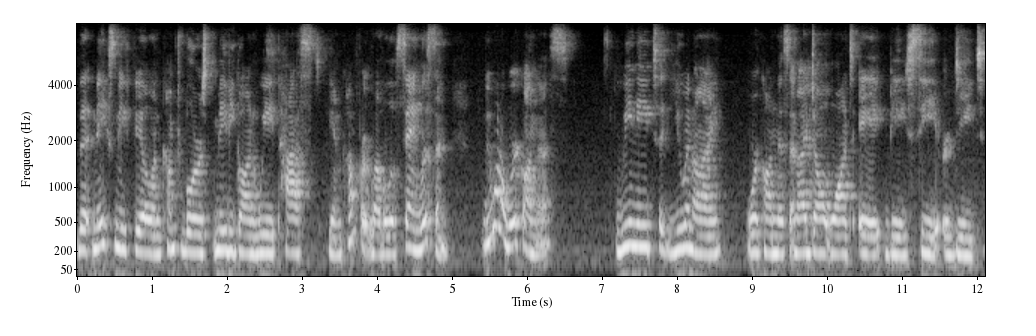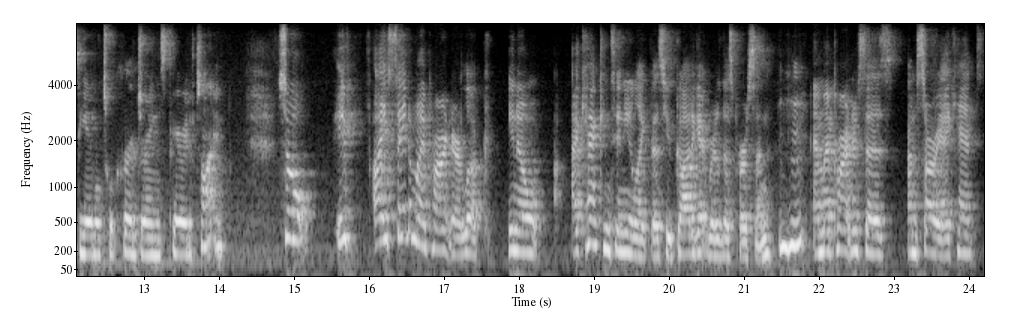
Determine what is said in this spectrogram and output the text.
that makes me feel uncomfortable or has maybe gone way past the uncomfort level of saying listen we want to work on this we need to you and i work on this and i don't want a b c or d to be able to occur during this period of time So if I say to my partner, look, you know, I can't continue like this. You've got to get rid of this person. Mm-hmm. And my partner says, I'm sorry, I can't,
